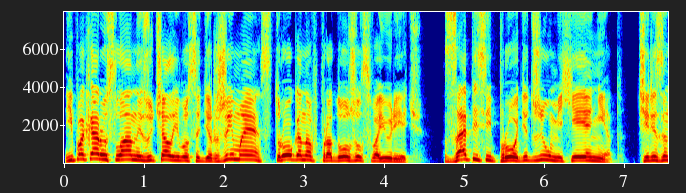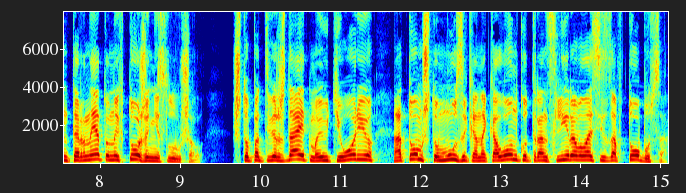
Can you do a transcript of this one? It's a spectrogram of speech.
И пока Руслан изучал его содержимое, Строганов продолжил свою речь. Записей Продиджи у Михея нет. Через интернет он их тоже не слушал, что подтверждает мою теорию о том, что музыка на колонку транслировалась из автобуса.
